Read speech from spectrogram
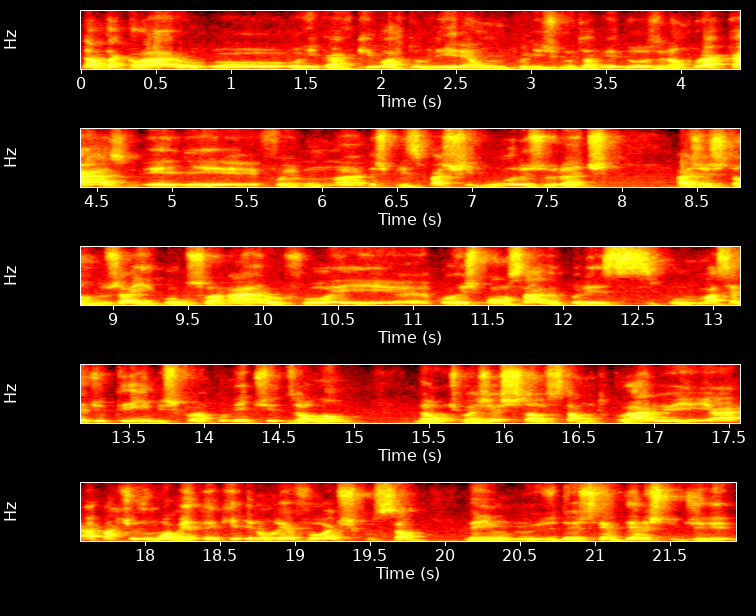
Não, tá claro, o, o, Ricardo, que o Arthur Lira é um político muito habilidoso. Não por acaso, ele foi uma das principais figuras durante a gestão do Jair Bolsonaro, foi eh, corresponsável por, esse, por uma série de crimes que foram cometidos ao longo da última gestão, isso está muito claro, e a, a, partir do momento em que ele não levou à discussão nenhum dos, das centenas de,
